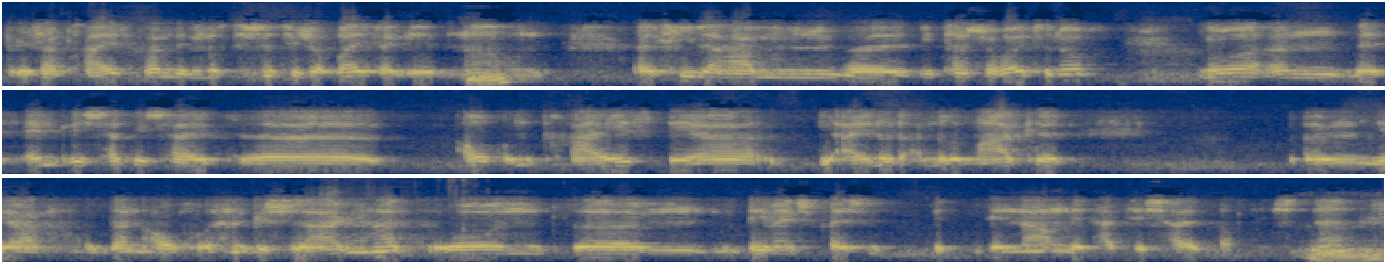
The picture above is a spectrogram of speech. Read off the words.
gewisser Preis dran, den musste ich natürlich auch weitergeben. Ne? Und äh, viele haben äh, die Tasche heute noch, nur ähm, letztendlich hatte ich halt äh, auch einen Preis, der die eine oder andere Marke ähm, ja, dann auch geschlagen hat und ähm, dementsprechend den Namen, den hatte ich halt noch nicht. Ne?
